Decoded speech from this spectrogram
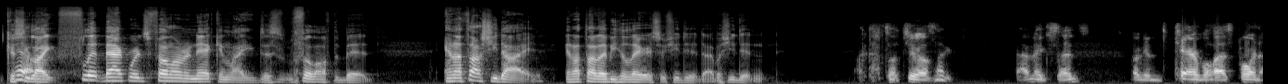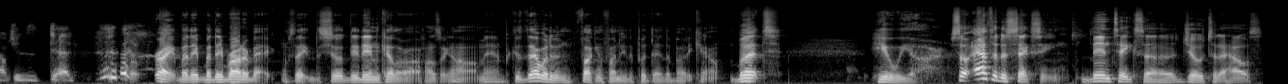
because she like flipped backwards, fell on her neck, and like just fell off the bed. And I thought she died. And I thought that'd be hilarious if she did die, but she didn't. That's what too. I was like, that makes sense. Fucking terrible ass porno. She's just dead. Right, but they but they brought her back. So they, so they didn't kill her off. I was like, oh man, because that would have been fucking funny to put that in the body count. But here we are. So after the sex scene, Ben takes uh, Joe to the house.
